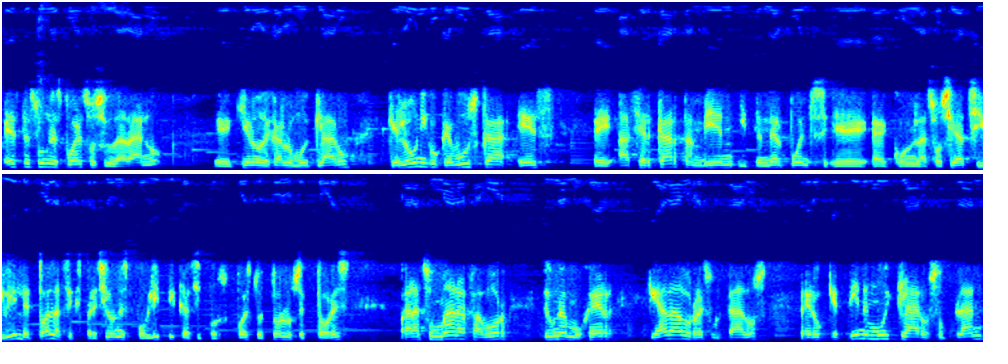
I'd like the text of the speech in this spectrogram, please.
Este es un esfuerzo ciudadano, eh, quiero dejarlo muy claro, que lo único que busca es eh, acercar también y tener puentes con la sociedad civil de todas las expresiones políticas y por supuesto de todos los sectores para sumar a favor de una mujer que ha dado resultados, pero que tiene muy claro su plan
